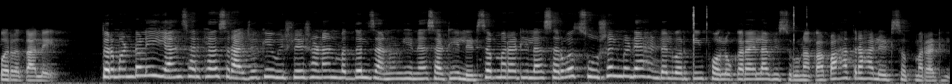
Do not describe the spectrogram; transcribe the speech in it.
परत आले. तर मंडळी यांसारख्याच राजकीय विश्लेषणांबद्दल जाणून घेण्यासाठी लेट्सअप मराठीला सर्वच सोशल मीडिया हँडलवरती फॉलो करायला विसरू नका. पाहत रहा लेट्सअप मराठी.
